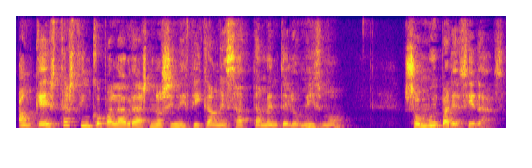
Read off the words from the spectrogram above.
Aunque estas cinco palabras no significan exactamente lo mismo, son muy parecidas.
